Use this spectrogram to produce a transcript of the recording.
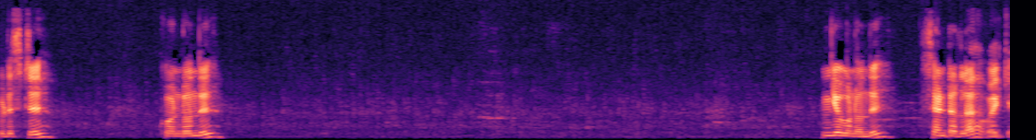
பிடிச்சிட்டு கொண்டு வந்து இங்கே கொண்டு வந்து சென்டரில் வைக்க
